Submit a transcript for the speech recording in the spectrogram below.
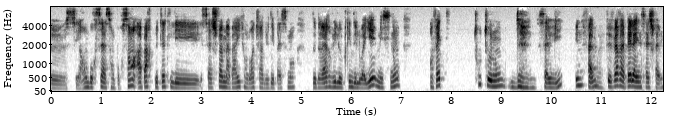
Euh, c'est remboursé à 100%, à part peut-être les sages-femmes à Paris qui ont le droit de faire du dépassement d'honoraires vu le prix des loyers. Mais sinon, en fait, tout au long de sa vie, une femme peut faire appel à une sage-femme.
